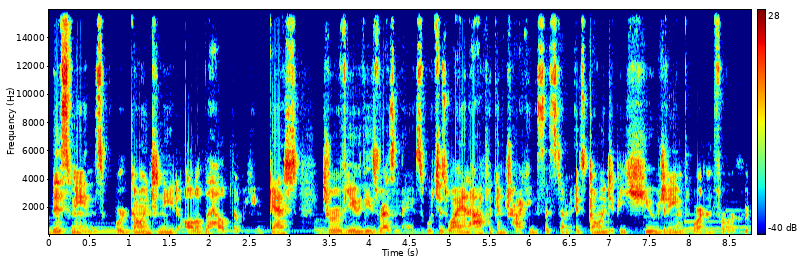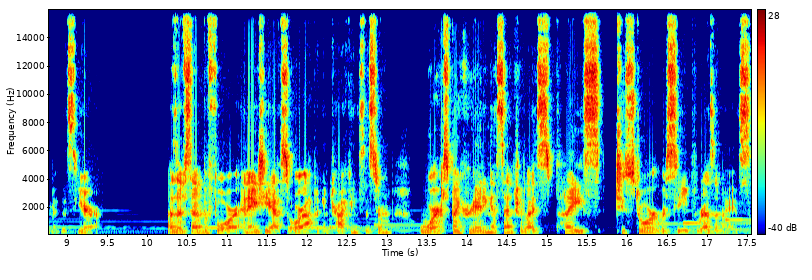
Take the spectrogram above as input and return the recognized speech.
This means we're going to need all of the help that we can get to review these resumes, which is why an applicant tracking system is going to be hugely important for recruitment this year. As I've said before, an ATS or applicant tracking system works by creating a centralized place to store received resumes.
